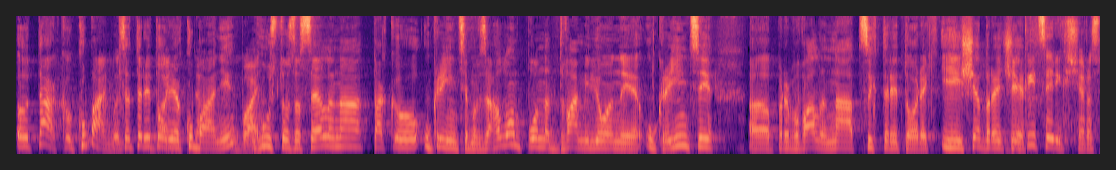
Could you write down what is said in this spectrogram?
О, Так, Кубань. Це територія Кубань, Кубані, так, Кубань. густо заселена так о, українцями. Взагалом понад 2 мільйони українці е, перебували на цих територіях. І ще, до речі, Який це рік ще раз?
